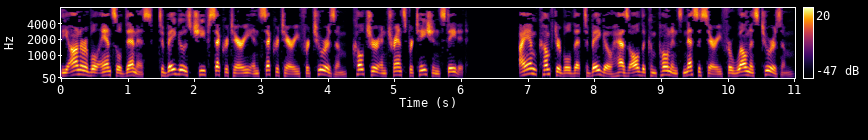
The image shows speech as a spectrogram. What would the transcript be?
The Honorable Ancil Dennis, Tobago's Chief Secretary and Secretary for Tourism, Culture and Transportation stated. I am comfortable that Tobago has all the components necessary for wellness tourism.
